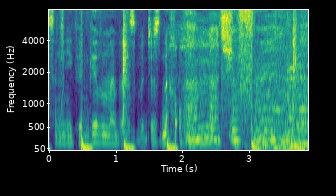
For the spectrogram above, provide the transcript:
less, and you couldn't give him my best, but just know. I'm not your friend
